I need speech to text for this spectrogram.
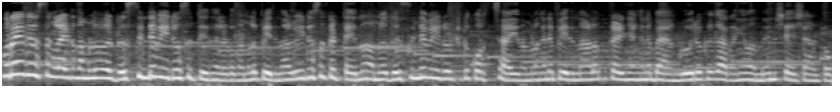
കുറേ ദിവസങ്ങളായിട്ട് നമ്മൾ ഡ്രസ്സിന്റെ വീഡിയോസ് ഇട്ടിരുന്നില്ല നമ്മൾ പെരുന്നാൾ വീഡിയോസ് ഒക്കെ ഇട്ടായിരുന്നു നമ്മൾ ഡ്രസ്സിന്റെ വീഡിയോ ഇട്ടിട്ട് കുറച്ചായി. നമ്മളങ്ങനെ പെരുന്നാളൊക്കെ കഴിഞ്ഞ് അങ്ങനെ ബാംഗ്ലൂരൊക്കെ കറങ്ങി വന്നതിന് ശേഷമാണ് കേട്ടോ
